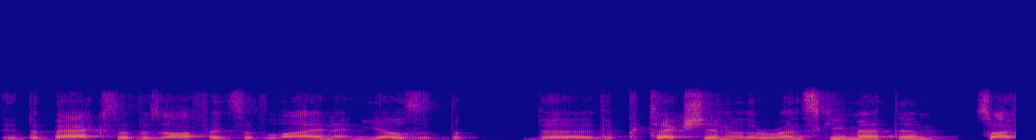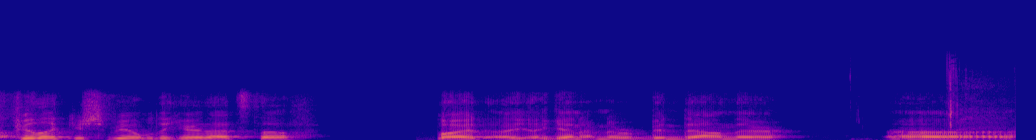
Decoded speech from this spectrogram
the the backs of his offensive line and yells at the the the protection or the run scheme at them. So I feel like you should be able to hear that stuff. But uh, again, I've never been down there. Uh,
